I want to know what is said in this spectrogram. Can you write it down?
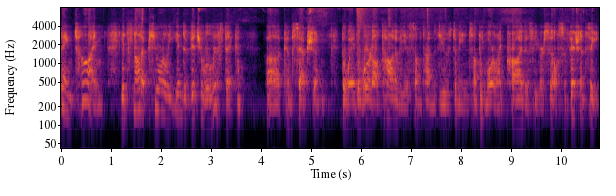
same time, it's not a purely individualistic uh, conception, the way the word autonomy is sometimes used to mean something more like privacy or self-sufficiency,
